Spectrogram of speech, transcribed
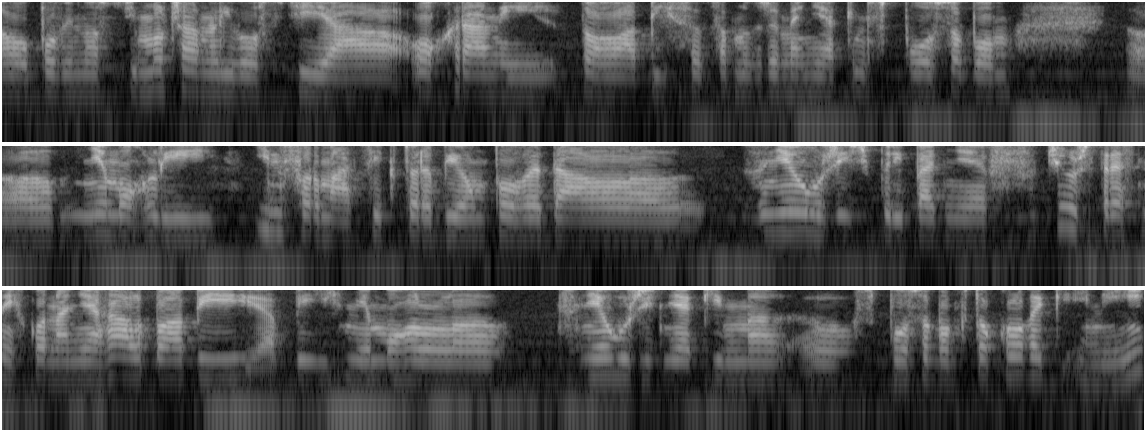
jeho povinnosti mlčanlivosti a ochrany toho, aby sa samozrejme nejakým spôsobom e, nemohli informácie, ktoré by on povedal, zneužiť prípadne v, či už v trestných konaniach, alebo aby, aby ich nemohol zneužiť nejakým e, spôsobom ktokoľvek iný,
